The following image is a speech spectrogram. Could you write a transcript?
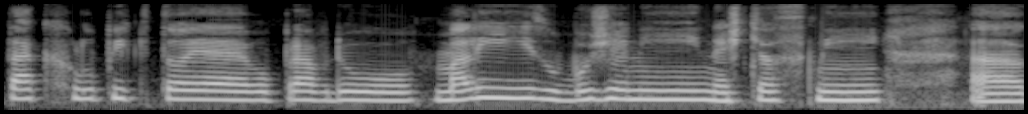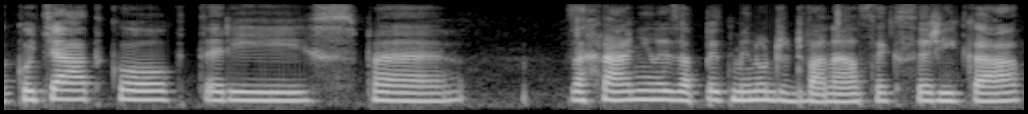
tak chlupík to je opravdu malý, zubožený, nešťastný eh, koťátko, který jsme zachránili za 5 minut 12, jak se říká,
